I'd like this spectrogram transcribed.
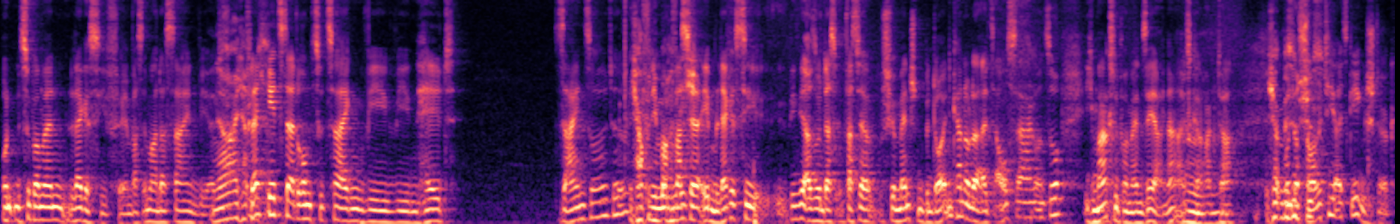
Und ein Superman Legacy-Film, was immer das sein wird. Ja, ich Vielleicht geht es darum zu zeigen, wie, wie ein Held sein sollte. Ich hoffe, die machen und was nicht- ja eben Legacy, also das, was er für Menschen bedeuten kann oder als Aussage und so. Ich mag Superman sehr, ne, als Charakter. Ich ein und bisschen Schiss- Authority als Gegenstück.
